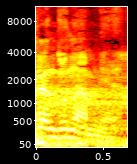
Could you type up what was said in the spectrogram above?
względu na mnie.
